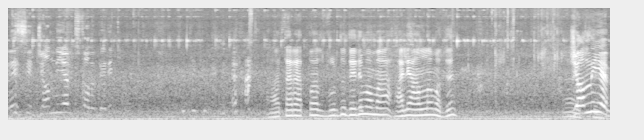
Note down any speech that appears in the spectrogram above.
Neyse canlı yem tutalım dedik. Atar atmaz vurdu dedim ama Ali anlamadı. Ha, Canlı yem.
